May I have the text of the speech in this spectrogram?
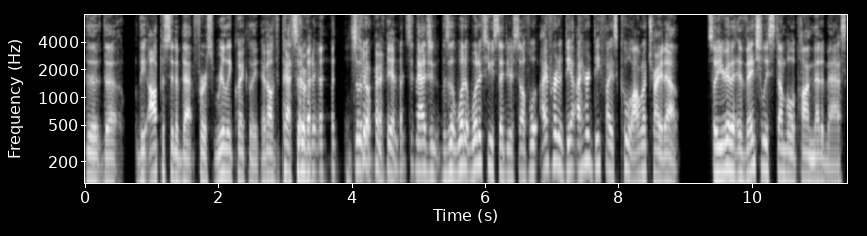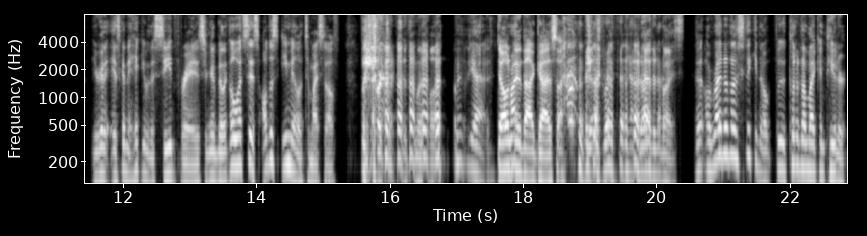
the the the opposite of that first really quickly, and I'll pass it over. so sure, yeah. Let's imagine. What what if you said to yourself, "Well, I've heard of De- I heard DeFi is cool. I want to try it out." So you're going to eventually stumble upon MetaMask. You're to it's going to hit you with a seed phrase. You're going to be like, "Oh, what's this?" I'll just email it to myself. yeah, don't do that, guys. yeah, right, yeah, advice. Uh, I'll write it on a sticky note. Put it on my computer.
